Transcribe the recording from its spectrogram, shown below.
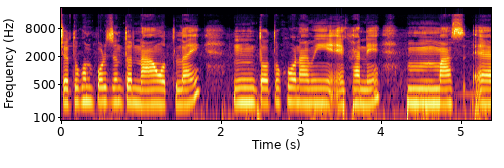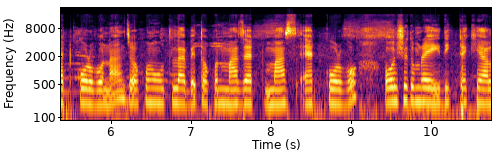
যতক্ষণ পর্যন্ত না উতলাই ততক্ষণ আমি এখানে মাছ অ্যাড করব না। যখন উতলাবে তখন মাছ অ্যাড মাছ অ্যাড করব। অবশ্যই তোমরা এই দিকটা খেয়াল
